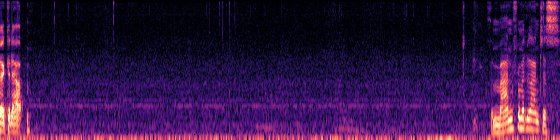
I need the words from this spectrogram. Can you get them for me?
Check it out. The man from Atlantis.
